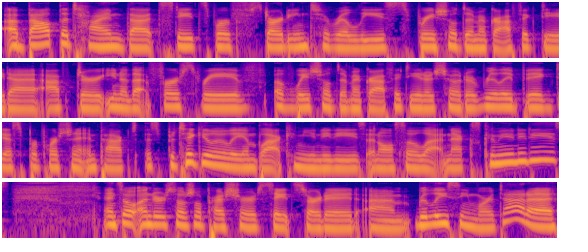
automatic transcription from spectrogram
about the time that states were starting to release racial demographic data after, you know, that first wave of racial demographic data showed a really big disproportionate impact, particularly in Black communities and also Latinx communities. And so, under social pressure, states started um, releasing more data.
